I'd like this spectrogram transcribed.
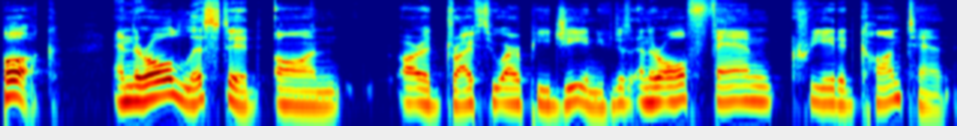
book. And they're all listed on our DriveThruRPG and you can just and they're all fan created content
